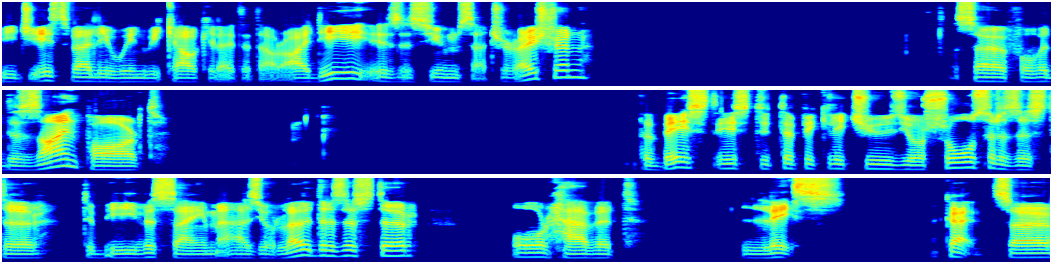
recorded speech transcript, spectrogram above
VGS value when we calculated our ID is assume saturation. So for the design part, the best is to typically choose your source resistor to be the same as your load resistor or have it less. Okay, so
